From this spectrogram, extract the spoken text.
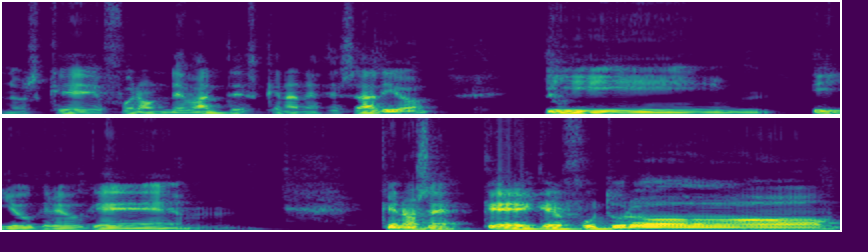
no, es que fuera un debate, es que era necesario. Y, yo creo que, que no sé, que, el futuro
